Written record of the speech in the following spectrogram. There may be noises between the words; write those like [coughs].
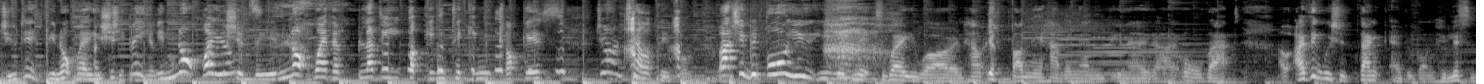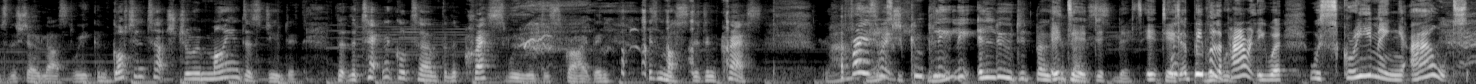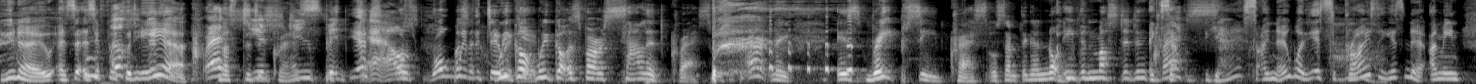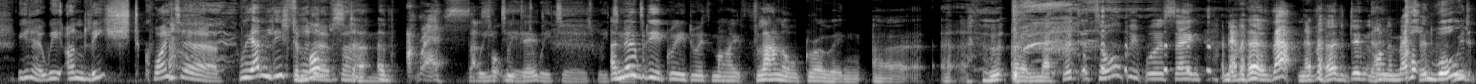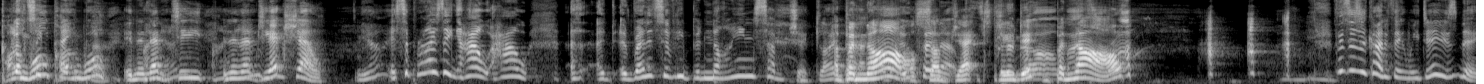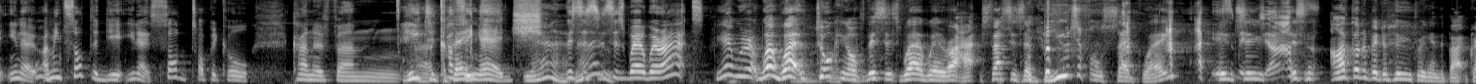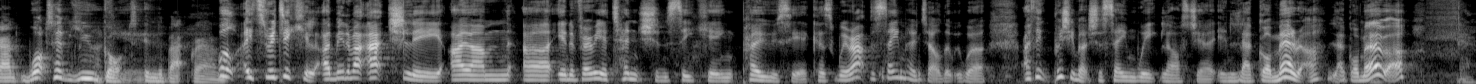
Judith, you're not where you I'm should be. You're not where you should be. You're not where the bloody fucking ticking clock is. Do you want to tell people? Well, actually, before you, you admit to where you are and how much fun you're having and, you know, uh, all that, I I think we should thank everyone who listened to the show last week and got in touch to remind us, Judith, that the technical term for the cress we were describing is mustard and cress. A phrase yes, which we- completely eluded both It of did, us. didn't it? It did. And people apparently were, were screaming out, you know, as, as if we could hear cress, mustard and cress. stupid [laughs] yes, cows. What's wrong with the two we of got you? we got as far as salad cress, which apparently [laughs] is rapeseed cress or something, and not even mustard and cress. Yes, I know. Well, it's surprising, isn't it? I mean, you know, we unleashed quite a. [laughs] We unleashed a Sort of, monster um, of cress. That's we what we did, did. we did, And nobody agreed with my flannel growing uh, uh, [laughs] uh, method at all. People were saying, "I never heard of that. Never heard of doing it on a method." cotton wool, We'd- cotton wool, blotting cotton wool in an know, empty in an empty eggshell. Yeah, it's surprising how how a, a, a relatively benign subject like A that banal subject, Judith. Banal, Banal. [laughs] This is the kind of thing we do, isn't it? You know, I mean, sod the you know sod topical kind of um, Heated uh, cutting debates. edge. Yeah, this is this is where we're at. Yeah, we're well. We're talking of this is where we're at. That is a beautiful segue [laughs] into. Listen, I've got a bit of hoovering in the background. What have you got in the background? Well, it's ridiculous. I mean, actually, I am uh, in a very attention-seeking pose here because we're at the same hotel that we were, I think, pretty much the same week last year in La Gomera, La Gomera,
